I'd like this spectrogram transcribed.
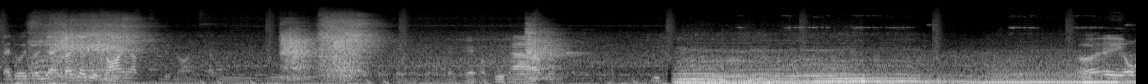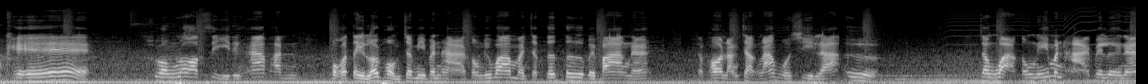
แต่โดยส่วนใหญ่ก็จะหยุดน้อยครับ หยุดน้อยครับโอเคขอบคุณครับเฮ้ยโอเค ช่วงรอบ 4-5ถึง5,000ปกติรถผมจะมีปัญหาตรงที่ว่ามันจะตื้อๆไปบ้างนะ แต่พอหลังจากล้างหัวฉีดแล้วเออ จังหวะตรงนี้มันหายไปเลยนะ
